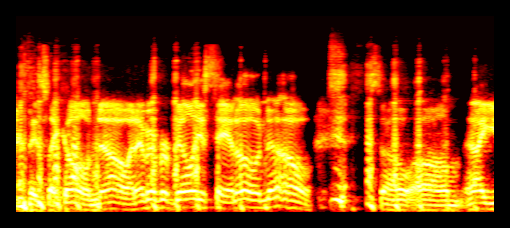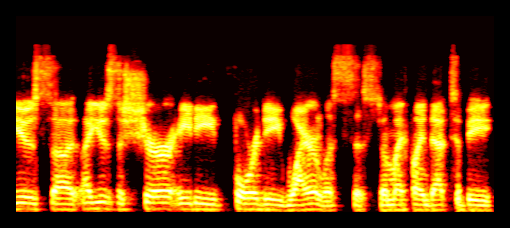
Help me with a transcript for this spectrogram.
It's like, oh no! And I remember Billy saying, "Oh no!" So um, I use uh, I use the Shure 84D wireless system. I find that to be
